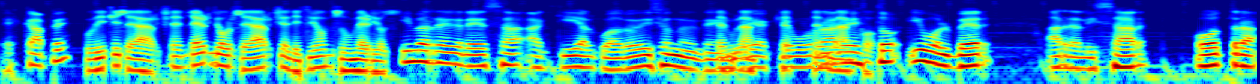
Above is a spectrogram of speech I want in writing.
Escape Wikisearch, Enter Your Search Edición Sumerios. y me regresa aquí al cuadro de edición donde En tendría blanco, que borrar esto y volver a realizar otra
